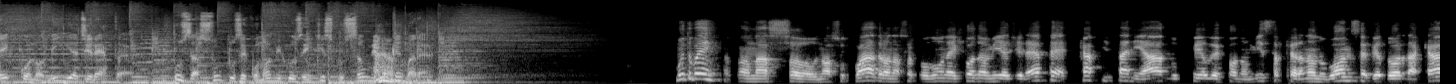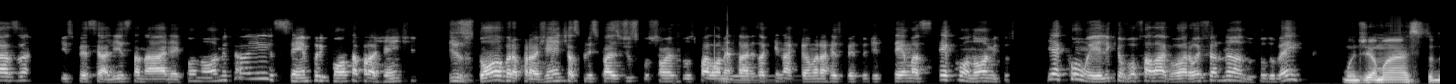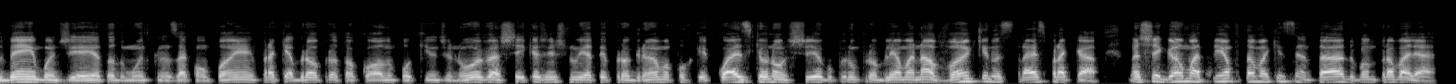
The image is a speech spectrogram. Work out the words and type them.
Economia Direta. Os assuntos econômicos em discussão na Câmara. Muito bem, o nosso, o nosso quadro, a nossa coluna Economia Direta é capitaneado pelo economista Fernando Gomes, servidor da casa, especialista na área econômica e sempre conta para a gente, desdobra para a gente as principais discussões dos parlamentares aqui na Câmara a respeito de temas econômicos. E é com ele que eu vou falar agora. Oi, Fernando, tudo bem? Bom dia, Márcio, tudo bem? Bom dia aí a todo mundo que nos acompanha. Para quebrar o protocolo um pouquinho de novo, eu achei que a gente não ia ter programa, porque quase que eu não chego por um problema na van que nos traz para cá. Mas chegamos a tempo, estamos aqui sentados, vamos trabalhar.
